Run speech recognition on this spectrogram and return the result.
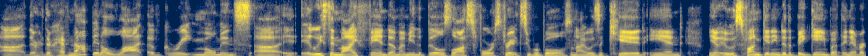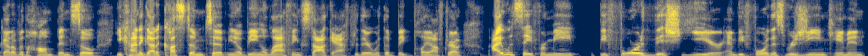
uh, there there have not been a lot of great moments, uh, at least in my fandom. I mean, the Bills lost four straight Super Bowls when I was a kid, and you know it was fun getting to the big game, but they never got over the hump, and so you kind of got accustomed to you know being a laughing stock after there with a big playoff drought. I would say for me, before this year and before this regime came in,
